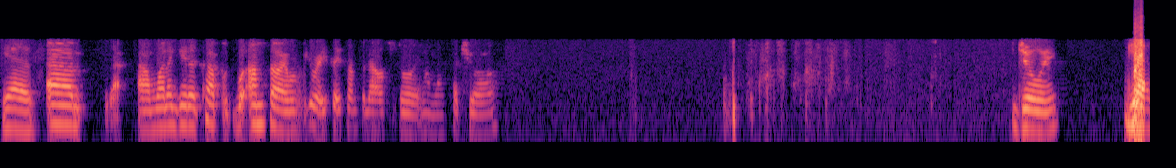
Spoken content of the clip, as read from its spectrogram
Yes. Um, I want to get a couple. I'm sorry. Were you ready to say something else, Joi? I don't want to cut you off. Joi. Yes.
